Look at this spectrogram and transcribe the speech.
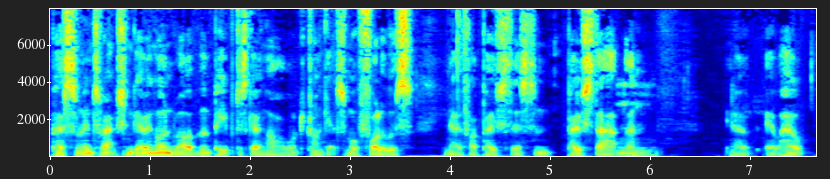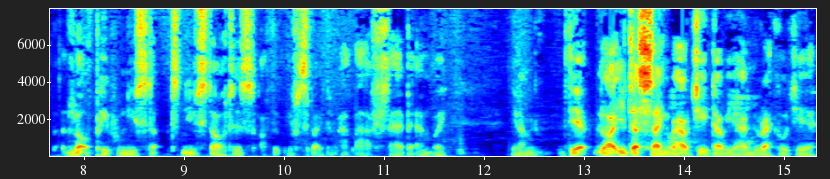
personal interaction going on rather than people just going, Oh, I want to try and get some more followers. You know, if I post this and post that, then, mm. you know, it'll help a lot of people, new, st- new starters. I think we've spoken about that a fair bit, haven't we? You know, I mean, the, like you're just saying about oh, GW having the record year.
